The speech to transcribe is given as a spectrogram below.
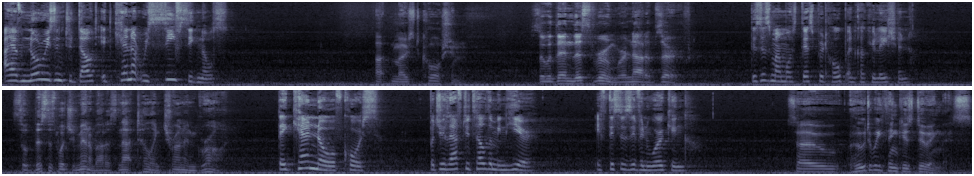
I have no reason to doubt it cannot receive signals. Utmost caution. So within this room we're not observed. This is my most desperate hope and calculation. So this is what you meant about us not telling Trun and Graan. They can know, of course. But you'll have to tell them in here. If this is even working. So, who do we think is doing this?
